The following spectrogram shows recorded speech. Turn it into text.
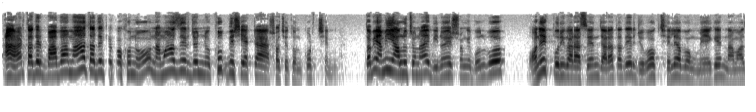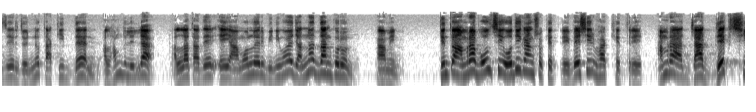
আর তাদের বাবা মা তাদেরকে কখনো নামাজের জন্য খুব বেশি একটা সচেতন করছেন না। তবে আমি আলোচনায় বিনয়ের সঙ্গে বলব অনেক পরিবার আছেন যারা তাদের যুবক ছেলে এবং মেয়েকে নামাজের জন্য তাকিদ দেন। আলহামদুলিল্লাহ, আল্লাহ তাদের এই আমলের বিনিময়ে জান্নাত দান করুন। আমিন। কিন্তু আমরা বলছি অধিকাংশ ক্ষেত্রে, বেশিরভাগ ক্ষেত্রে, আমরা যা দেখছি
